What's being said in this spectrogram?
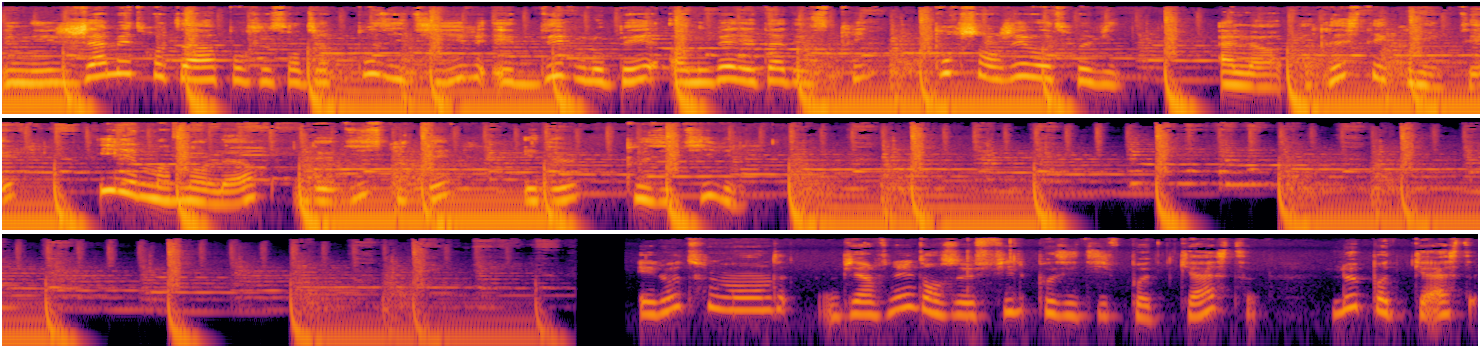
Il n'est jamais trop tard pour se sentir positive et développer un nouvel état d'esprit pour changer votre vie. Alors restez connectés, il est maintenant l'heure de discuter et de positiver. Hello tout le monde, bienvenue dans The Feel Positive Podcast, le podcast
